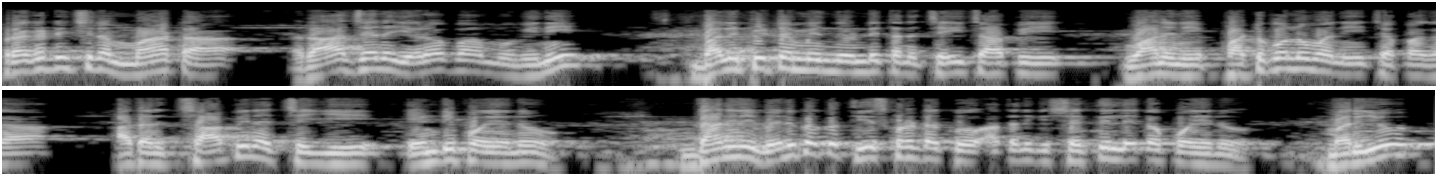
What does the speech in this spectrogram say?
ప్రకటించిన మాట రాజైన యరోబాము విని బలిపీఠం మీద నుండి తన చెయ్యి చాపి వానిని పట్టుకొనుమని చెప్పగా అతను చాపిన చెయ్యి ఎండిపోయెను. దానిని వెనుకకు తీసుకున్నటకు అతనికి శక్తి లేకపోయెను. మరియు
